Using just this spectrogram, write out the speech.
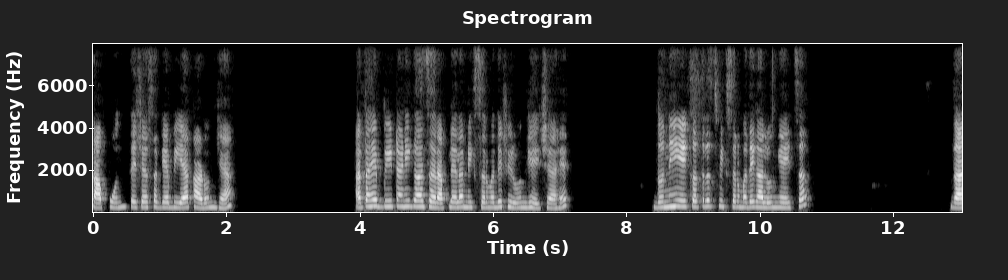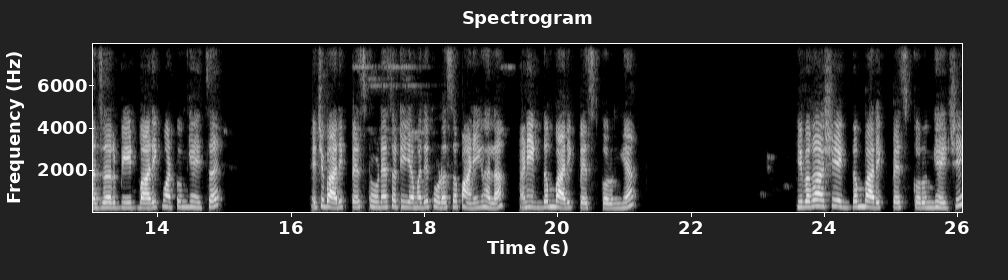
कापून त्याच्या सगळ्या बिया काढून घ्या. आता हे बीट आणि गाजर आपल्याला मिक्सरमध्ये फिरवून घ्यायचे आहेत. दोन्ही एकत्रच मिक्सरमध्ये घालून घ्यायचं. गाजर बीट बारीक वाटून घ्यायचं आहे याची बारीक पेस्ट होण्यासाठी यामध्ये थोडंसं पाणी घाला आणि एकदम बारीक पेस्ट करून घ्या. ही बघा अशी एकदम बारीक पेस्ट करून घ्यायची.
